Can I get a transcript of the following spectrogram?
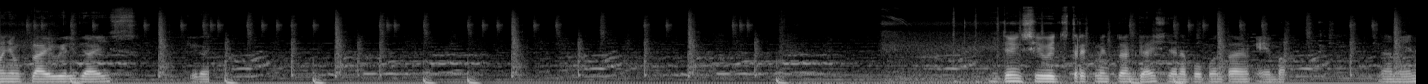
naman yung flywheel guys. Kita ito yung sewage treatment plant guys. Dyan na pupunta yung evac namin.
